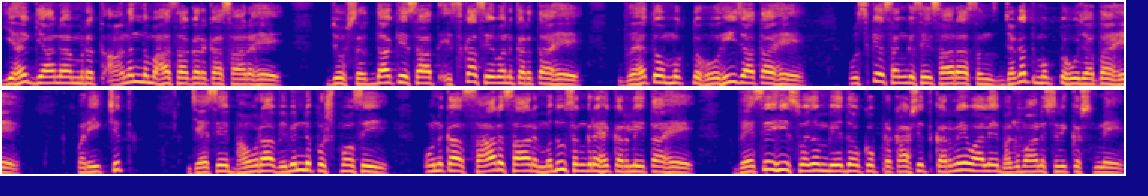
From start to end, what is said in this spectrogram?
यह ज्ञानामृत आनंद महासागर का सार है। जो श्रद्धा के साथ इसका सेवन करता है, वह तो मुक्त हो ही जाता है। उसके संग से सारा जगत मुक्त हो जाता है। परीक्षित, जैसे भौरा विभिन्न पुष्पों से उनका सार सार मधु संग्रह कर लेता है, वैसे ही स्वयं वेदों को प्रकाशित करने वाले भगवान श्री कृष्ण ने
